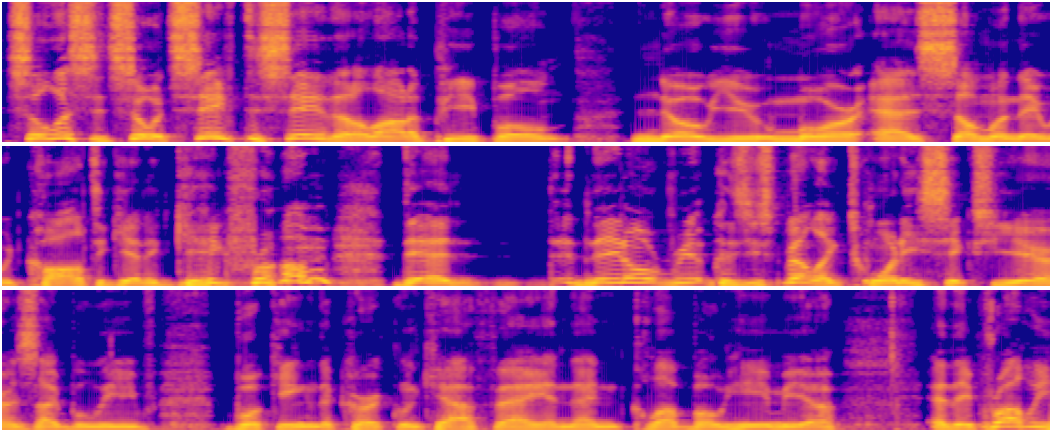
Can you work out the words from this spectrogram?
so listen, so it's safe to say that a lot of people know you more as someone they would call to get a gig from than they don't real because you spent like 26 years, I believe, booking the Kirkland Cafe and then Club Bohemia, and they probably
